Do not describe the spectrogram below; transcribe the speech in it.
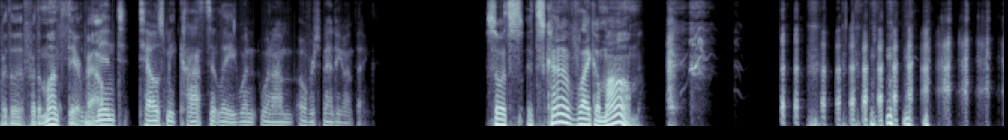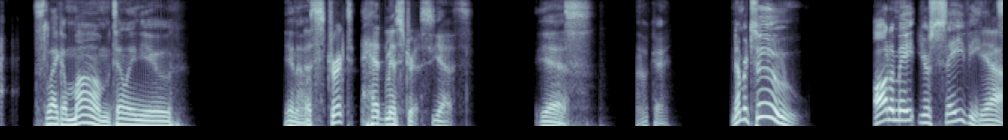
for the for the month there, The pal. Mint tells me constantly when, when I'm overspending on things. So it's it's kind of like a mom. It's like a mom telling you, you know, a strict headmistress, yes. yes. Okay. Number two, automate your savings. Yeah.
